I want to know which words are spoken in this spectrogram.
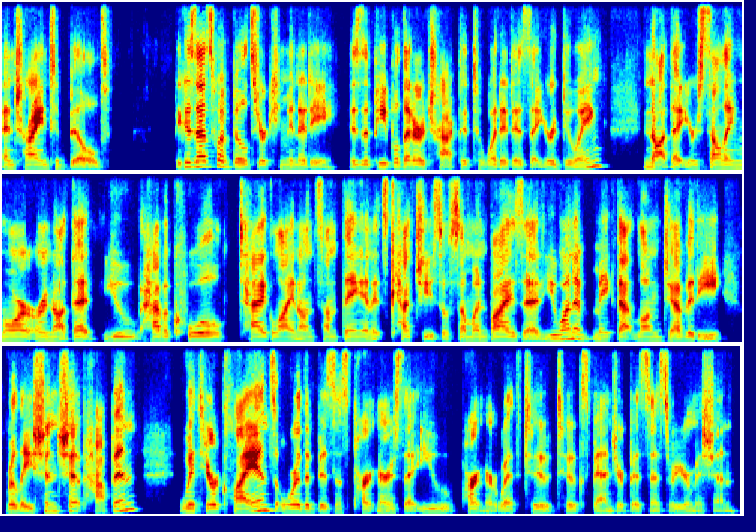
and trying to build? Because that's what builds your community is the people that are attracted to what it is that you're doing not that you're selling more or not that you have a cool tagline on something and it's catchy so someone buys it. You want to make that longevity relationship happen with your clients or the business partners that you partner with to to expand your business or your mission?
